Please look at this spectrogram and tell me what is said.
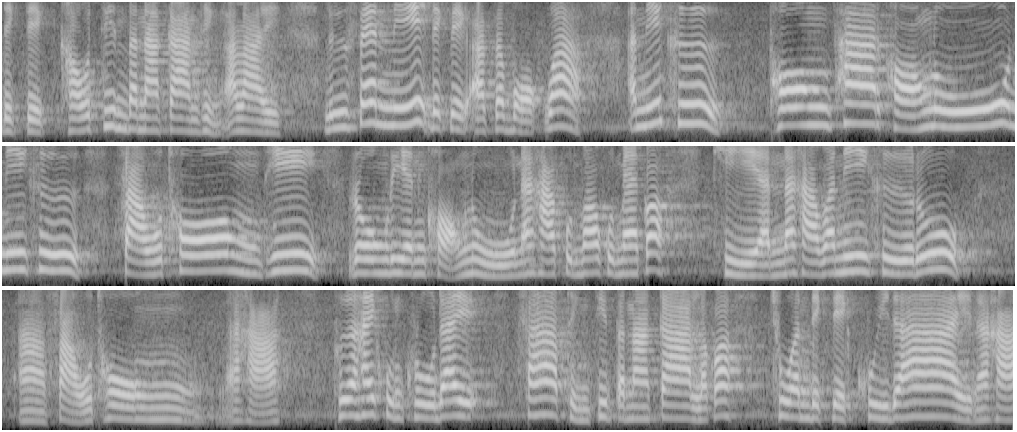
เด็กๆเเขาจินตนาการถึงอะไร หรือเส้นนี้เด็กๆอาจจะบอกว่า อันนี้คือ ธงชาติของหนูนี่คือเสาธงที่โรงเรียนของหนูนะคะ คุณพ่อคุณแม่ก็เขียนนะคะว่านี่คือรูปเสาธงนะคะ เพื่อให้คุณครูได้ทราบถึงจินตนาการ แล้วก็ชวนเด็กๆคุยได้นะคะ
